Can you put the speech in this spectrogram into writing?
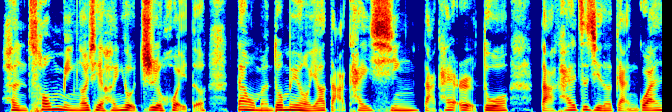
很聪明而且很有智慧的，但我们都没有要打开心、打开耳朵、打开自己的感官，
